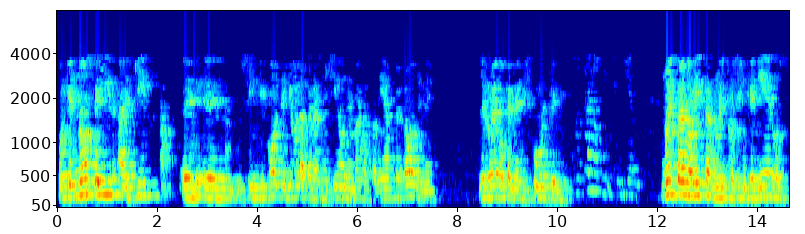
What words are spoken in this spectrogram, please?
porque no sé ir a esquí eh, eh, sin que corte yo la transmisión, hermano Fabián, perdónenme, le ruego que me disculpe. No están ahorita nuestros ingenieros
